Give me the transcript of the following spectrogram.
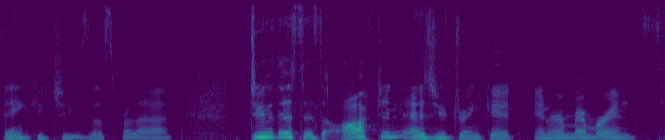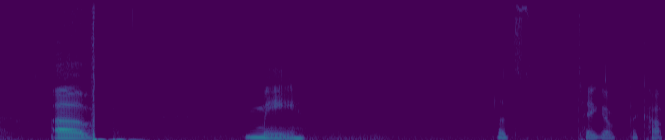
Thank you, Jesus, for that. Do this as often as you drink it in remembrance of me. Let's take up the cup.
